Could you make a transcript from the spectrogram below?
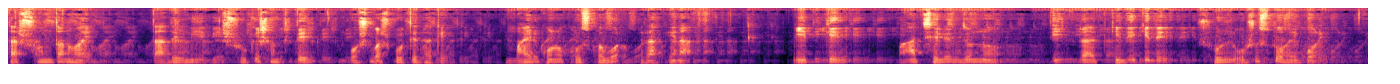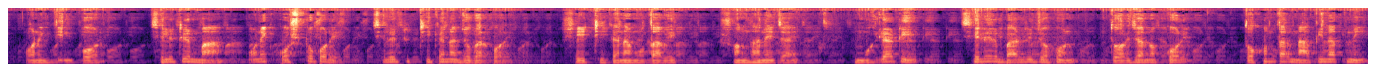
তার সন্তান হয়। তাদের নিয়ে বেশ সুখে শান্তিতে বসবাস করতে থাকে। মায়ের কোনো খোঁজ খবর রাখে না। এদিকে মা ছেলের জন্য দিন রাত কেঁদে কেঁদে শরীর অসুস্থ হয়ে পড়ে। অনেকদিন পর ছেলেটির মা অনেক কষ্ট করে ছেলেটির ঠিকানা জোগাড় করে। সেই ঠিকানা মোতাবেক সন্ধানে যায়। মহিলাটি ছেলের বাড়ির যখন দরজা নক করে, তখন তার নাতি নাতনি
